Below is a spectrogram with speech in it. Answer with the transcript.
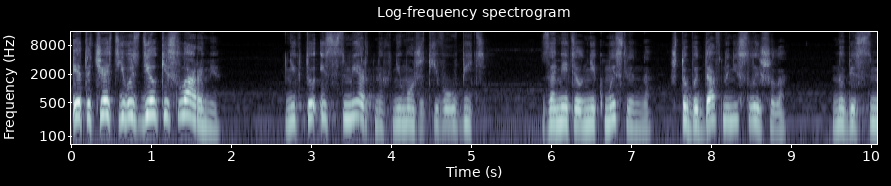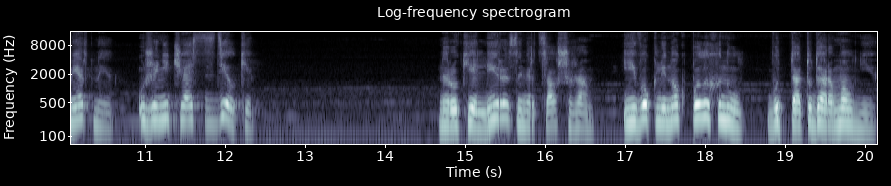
Это часть его сделки с Ларами». Никто из смертных не может его убить. Заметил Ник мысленно, чтобы Дафна не слышала. Но бессмертные уже не часть сделки. На руке Лира замерцал шрам, и его клинок полыхнул, будто от удара молнии.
